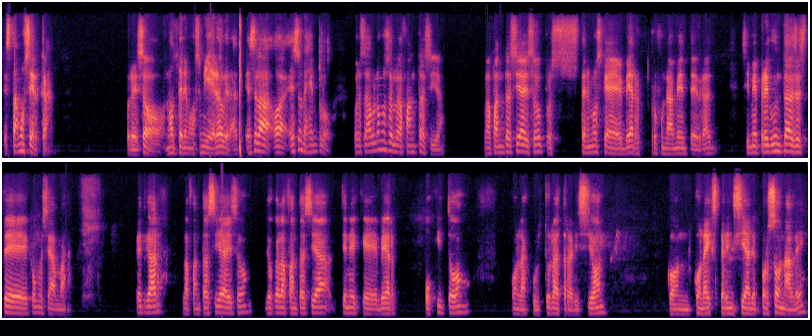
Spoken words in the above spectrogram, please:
estamos cerca. Por eso no tenemos miedo, ¿verdad? Es, la, es un ejemplo. Por eso hablamos de la fantasía. La fantasía, eso, pues tenemos que ver profundamente, ¿verdad? Si me preguntas, este, ¿cómo se llama? Edgar, la fantasía, eso, yo creo que la fantasía tiene que ver poquito con la cultura, la tradición, con, con la experiencia personal, ¿eh?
